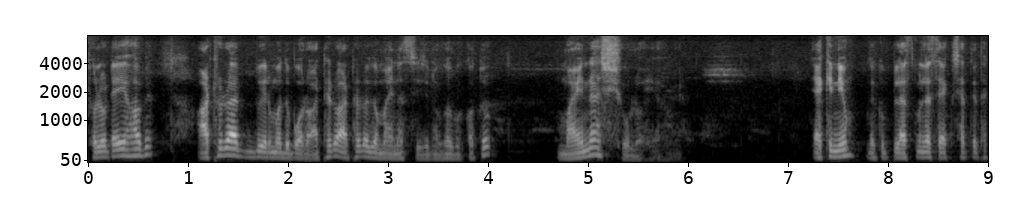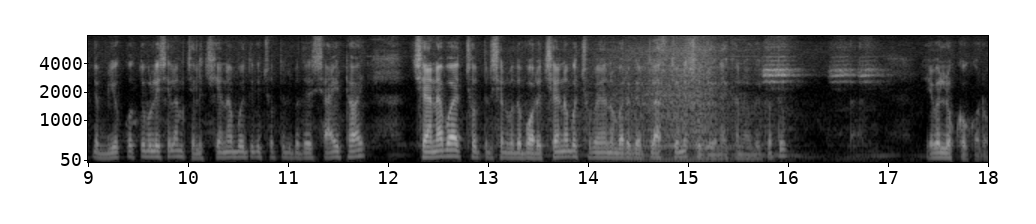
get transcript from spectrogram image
ষোলোটা এ হবে। আঠেরো আর দুয়ের মধ্যে বড় আঠেরো আঠেরো আগে মাইনাস সিজন হবে কত? মাইনাস ষোলো হয়ে হবে। একই নিয়ম, দেখো প্লাস মাইনাস একসাথে থাকলে বিয়োগ করতে বলেছিলাম ছেলে ছিয়ানব্বই থেকে ছত্রিশ বাদে ষাট হয়। ছিয়ানব্বই আর ছত্রিশের মধ্যে বড় ছিয়ানব্বই ছবিয়ানব্বই আগে প্লাস চিহ্ন, সেজন্য এখানে হবে কত? এবার লক্ষ্য করো।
